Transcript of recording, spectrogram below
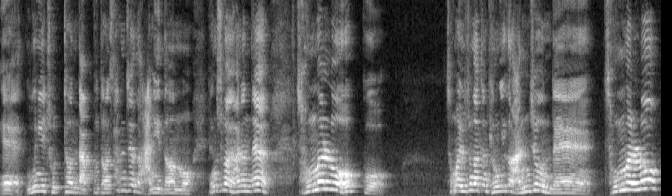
예 운이 좋던 나쁘던 삼재가 아니던 뭐 행수하게 하는데 정말로 없고 정말 요즘 같은 경기가 안 좋은데 정말로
